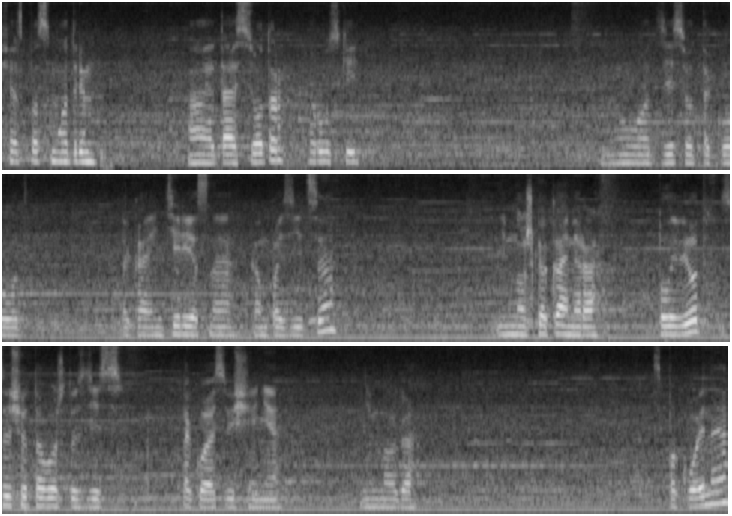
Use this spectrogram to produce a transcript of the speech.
Сейчас посмотрим. А, это осетр русский. Ну вот, здесь вот такой вот такая интересная композиция. Немножко камера плывет за счет того, что здесь такое освещение немного спокойная.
